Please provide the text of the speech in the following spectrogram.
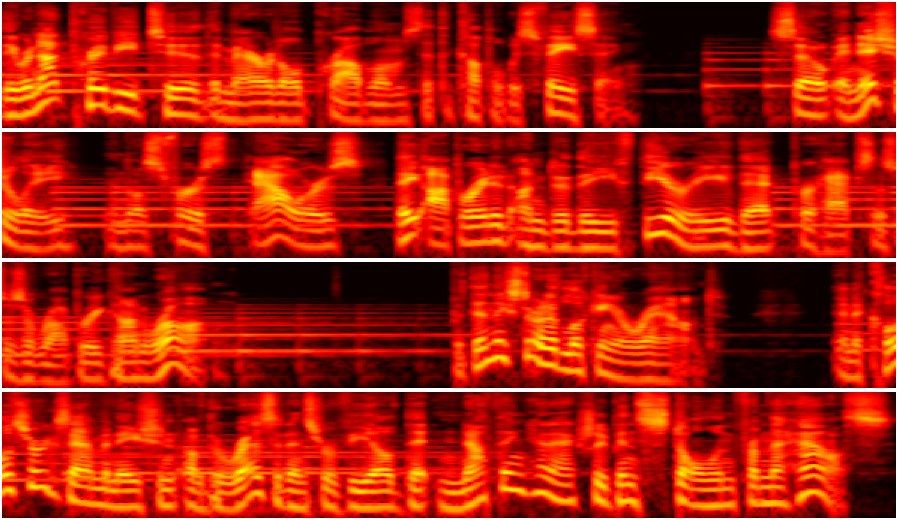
they were not privy to the marital problems that the couple was facing. So initially, in those first hours, they operated under the theory that perhaps this was a robbery gone wrong. But then they started looking around, and a closer examination of the residence revealed that nothing had actually been stolen from the house.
